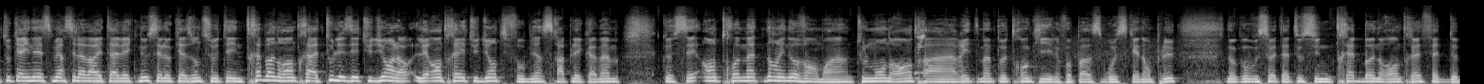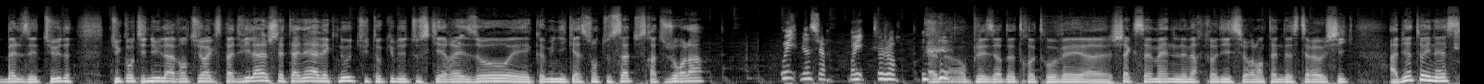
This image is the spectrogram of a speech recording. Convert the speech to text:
tout cas, Inès, merci d'avoir été avec nous. C'est l'occasion de souhaiter une très bonne rentrée à tous les étudiants. Alors, les rentrées étudiantes, il faut bien se rappeler quand même que c'est entre maintenant et novembre. Hein. Tout le monde rentre à un rythme un peu tranquille. Il ne faut pas se brusquer non plus. Donc, on vous souhaite à tous une très bonne rentrée. Faites de belles études. Tu continues l'aventure Expat Village cette année avec nous. Tu t'occupes de tout ce qui est réseau et communication, tout ça. Tu seras toujours là? Oui, bien sûr. Oui, toujours. Eh ben, au plaisir de te retrouver euh, chaque semaine le mercredi sur l'antenne de Stéréo Chic. À bientôt Inès.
